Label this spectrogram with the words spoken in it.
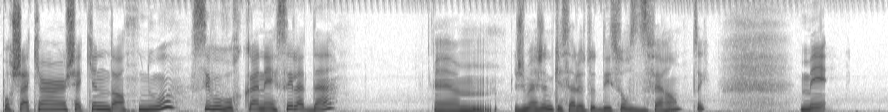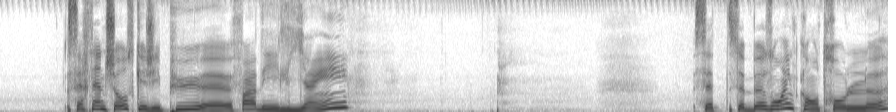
pour chacun, chacune d'entre nous, si vous vous reconnaissez là-dedans, euh, j'imagine que ça a toutes des sources différentes, tu sais. Mais certaines choses que j'ai pu euh, faire des liens, ce besoin de contrôle-là,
